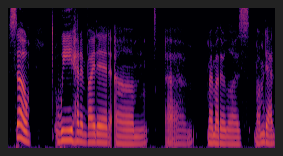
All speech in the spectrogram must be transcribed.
So we had invited um, um, my mother in law's mom and dad.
